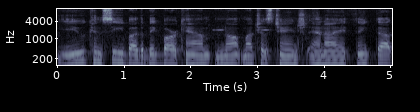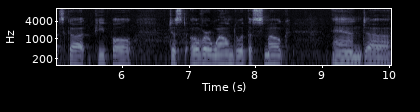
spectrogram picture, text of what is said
you can see by the big bar cam not much has changed, and I think that's got people just overwhelmed with the smoke and uh,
